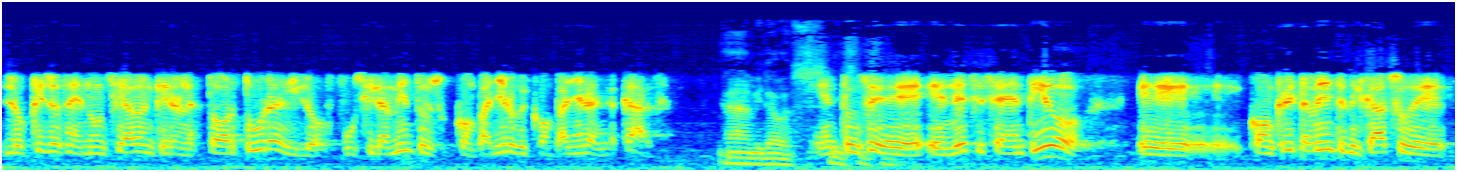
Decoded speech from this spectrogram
lo que ellos denunciaban que eran las torturas y los fusilamientos de sus compañeros y compañeras en la cárcel. Ah, mira vos. sí, Entonces, sí, eh, en ese sentido, eh, concretamente en el caso de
